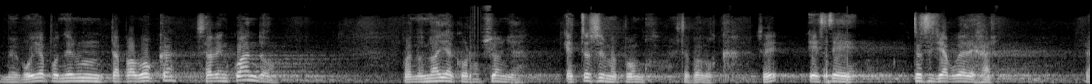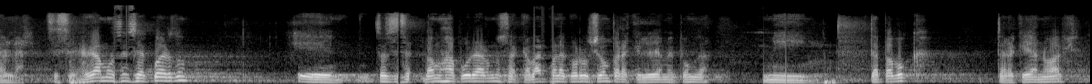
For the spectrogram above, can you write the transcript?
Me voy a poner un tapaboca, ¿saben cuándo? Cuando no haya corrupción ya. Entonces me pongo el tapaboca. ¿sí? Este, entonces ya voy a dejar de hablar. Hagamos ese acuerdo eh, entonces vamos a apurarnos a acabar con la corrupción para que yo ya me ponga mi tapaboca, para que ya no hable.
